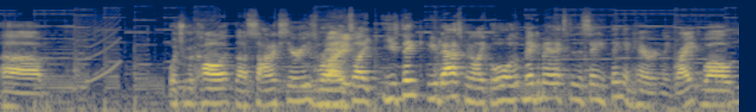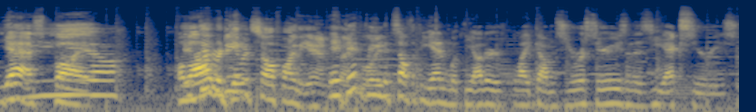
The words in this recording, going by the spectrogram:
um what you call it, the Sonic series. But Right. it's like you think you'd ask me like, well, Mega Man X did the same thing inherently, right? Well, yes, but a it lot did redeem ga- itself by the end. it did thankfully. redeem itself at the end with the other like um Zero series and the ZX series.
